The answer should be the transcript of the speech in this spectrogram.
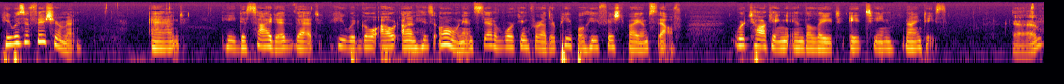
He was a fisherman. And he decided that he would go out on his own instead of working for other people. He fished by himself. We're talking in the late 1890s. And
